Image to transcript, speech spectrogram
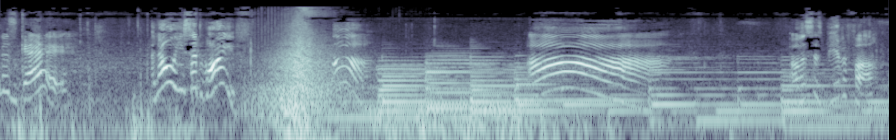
husband is gay. No, he said wife. Ah. Ah. Oh, this is beautiful.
